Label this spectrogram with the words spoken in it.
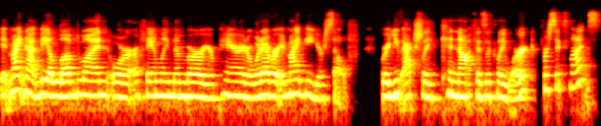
it might not be a loved one or a family member or your parent or whatever. It might be yourself where you actually cannot physically work for six months.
